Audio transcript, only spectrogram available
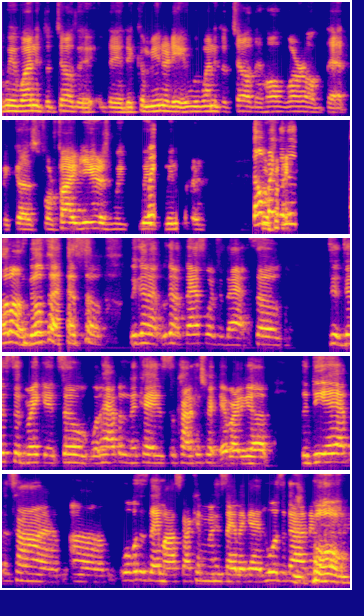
we wanted to tell the, the the community, we wanted to tell the whole world that because for five years we we, Wait, we never. Don't break the news hold on, go fast. So we're gonna we're gonna fast forward to that. So to, just to break it, so what happened in the case to kind of catch everybody up, the DA at the time, um, what was his name, Oscar? I can't remember his name again. Who was the guy? Paul.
